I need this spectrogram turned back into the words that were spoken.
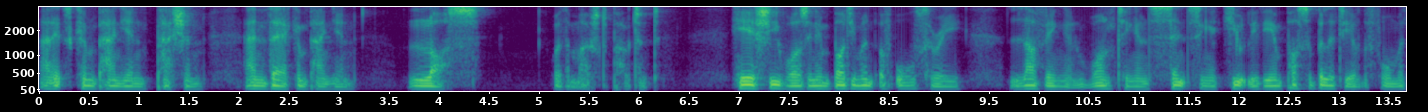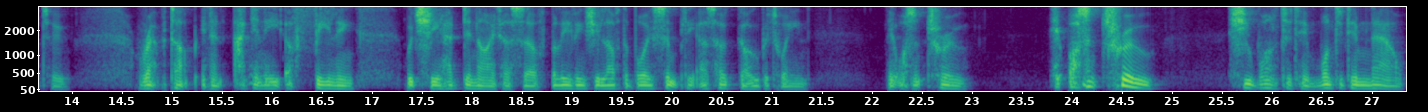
and its companion, passion, and their companion, loss, were the most potent. Here she was, an embodiment of all three, loving and wanting and sensing acutely the impossibility of the former two, wrapped up in an agony of feeling which she had denied herself, believing she loved the boy simply as her go between. It wasn't true. It wasn't true. She wanted him, wanted him now,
